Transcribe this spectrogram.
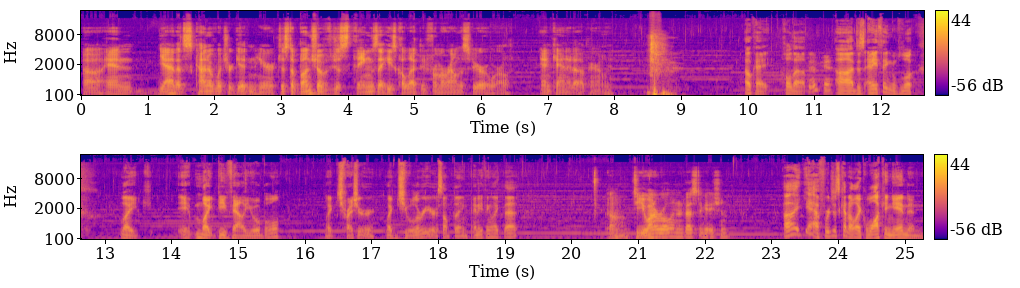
Uh, and yeah, that's kind of what you're getting here. Just a bunch of just things that he's collected from around the spirit world and Canada, apparently. Okay, hold up. Okay. Uh, does anything look like it might be valuable? Like treasure? Like jewelry or something? Anything like that? Oh, do you want to roll an investigation? Uh, yeah, if we're just kind of like walking in and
